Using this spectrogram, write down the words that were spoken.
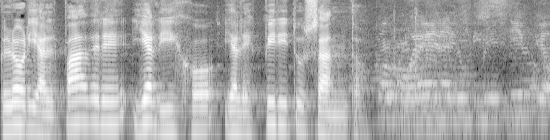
Gloria al Padre y al Hijo y al Espíritu Santo. Como era en un principio,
